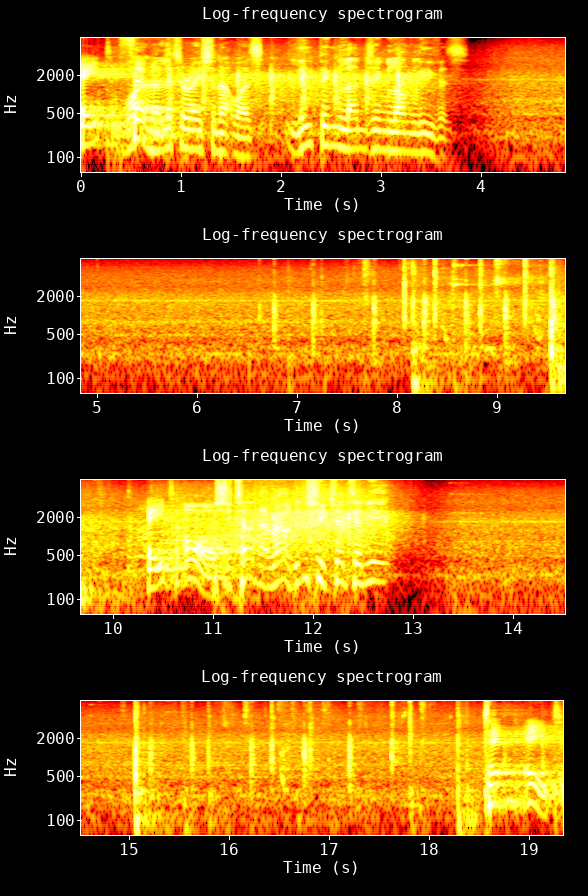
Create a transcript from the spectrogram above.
Eight What an alliteration that was. Leaping, lunging, long levers. Eight all. She turned that round, didn't she, Qian Tianyi? Ten eight.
